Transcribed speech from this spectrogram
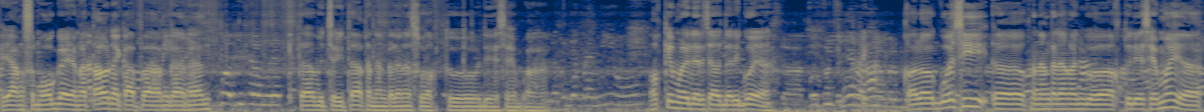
Yang semoga yang nggak tahu naik apa enggak kan. Kita bercerita kenang-kenangan sewaktu di SMA. Oke mulai dari dari gue ya. Kalau gue sih eh, kenang-kenangan gue waktu di SMA ya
